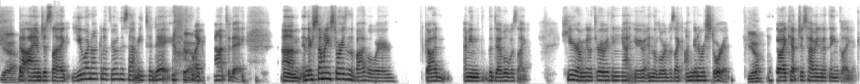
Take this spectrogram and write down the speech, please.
yeah that i am just like you are not going to throw this at me today yeah. like not today um and there's so many stories in the bible where god i mean the devil was like here i'm going to throw everything at you and the lord was like i'm going to restore it yeah. And so I kept just having to think like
